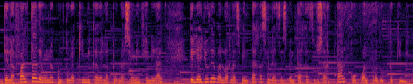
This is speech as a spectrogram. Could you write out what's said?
de la falta de una cultura química de la población en general que le ayude a evaluar las ventajas y las desventajas de usar tal o cual producto químico,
